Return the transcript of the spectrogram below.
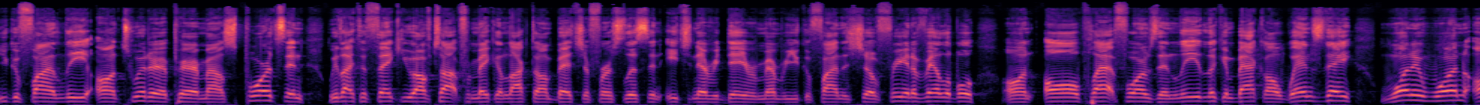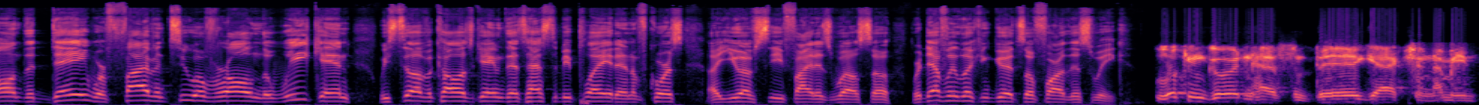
You can find Lee on Twitter at Paramount Sports. And we'd like to thank you off top for making Locked On Bets your first listen each and every day. Remember, you can find the show free and available on all platforms. And Lee, looking back on Wednesday, one and one on the day. We're five and two overall in the week, and we still have a college game that has to be played, and of course, a UFC fight as well. So we're definitely looking good so far this week. Looking good and have some big action. I mean,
